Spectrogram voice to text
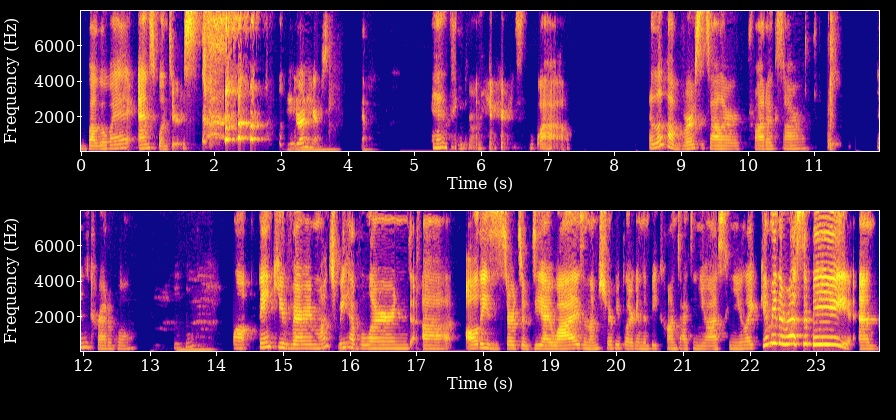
bug away, and splinters. and ingrown hairs. And ingrown hairs. Wow. I love how versatile our products are. Incredible. Mm-hmm. Well, thank you very much. We have learned uh, all these sorts of DIYs, and I'm sure people are going to be contacting you, asking you, like, give me the recipe. And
